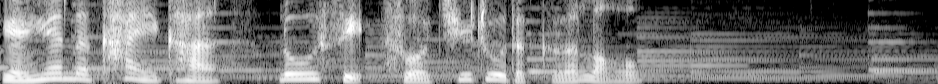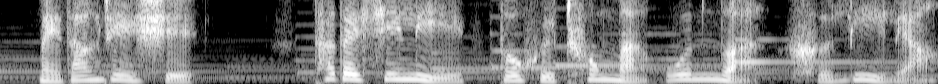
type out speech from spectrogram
远远的看一看 Lucy 所居住的阁楼。每当这时，他的心里都会充满温暖和力量。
